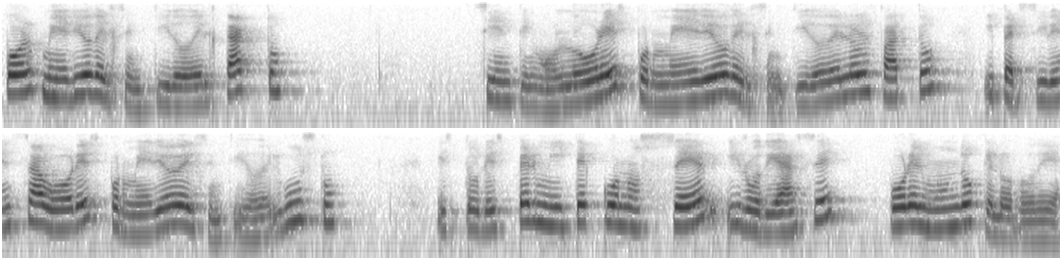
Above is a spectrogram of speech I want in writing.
por medio del sentido del tacto, sienten olores por medio del sentido del olfato y perciben sabores por medio del sentido del gusto. Esto les permite conocer y rodearse por el mundo que los rodea.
